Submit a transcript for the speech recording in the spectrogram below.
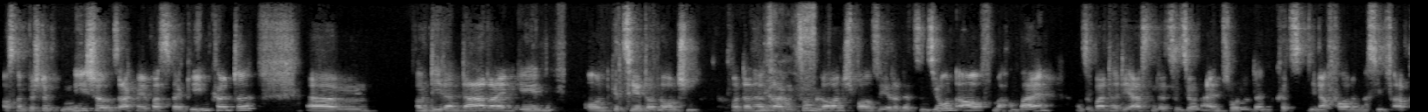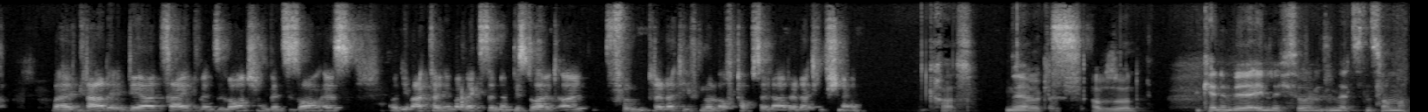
aus einer bestimmten Nische und sag mir, was da gehen könnte. Ähm, und die dann da reingehen und gezielt dort launchen. Und dann halt ja. sagen, zum Launch bauen sie ihre Rezension auf, machen Wein und sobald halt die ersten Rezensionen eintrudeln, dann kürzen die nach vorne massiv ab. Weil mhm. gerade in der Zeit, wenn sie launchen, wenn Saison ist und die Marktteilnehmer weg sind, dann bist du halt, halt von relativ null auf Topseller relativ schnell. Krass. Ja, wirklich absurd. Kennen wir ja ähnlich so im, im letzten Sommer.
